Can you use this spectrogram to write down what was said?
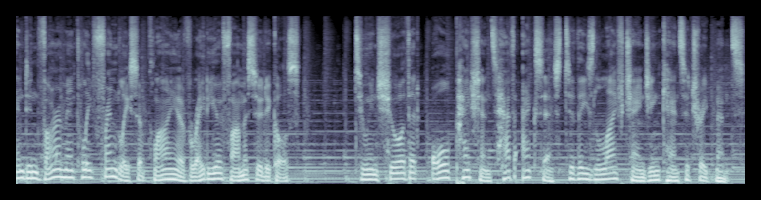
and environmentally friendly supply of radiopharmaceuticals to ensure that all patients have access to these life-changing cancer treatments.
